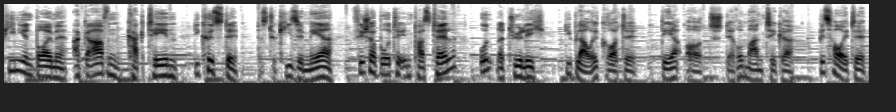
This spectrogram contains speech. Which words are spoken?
Pinienbäume, Agaven, Kakteen, die Küste, das türkise Meer, Fischerboote in Pastell und natürlich die blaue Grotte, der Ort der Romantiker. Bis heute.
